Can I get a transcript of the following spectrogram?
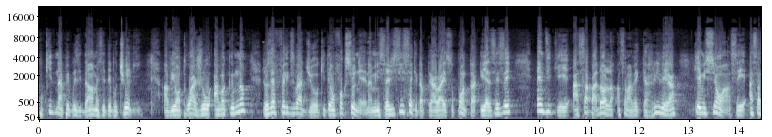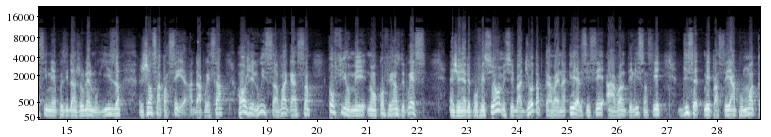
pou kidnapè prezident men se te pou tue li. Environ 3 jou avan krim nan, Joseph Félix Badjo ki te an foksyonè nan Ministère Justice ki tap travay sou konta ULCC indike a Sapadol ansam avek Rivera ke emisyon an se asasine prezident Jovenel Moïse Jean Sapase. Dapre sa, Roger Louis Vargas konfirme nan konferans de presse Ingenier de profesyon, M. Badiot ap travay nan ULCC avan te lisansye 17 me pase an pou mank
